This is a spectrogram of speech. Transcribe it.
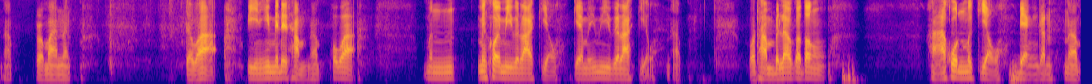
นะครับ ประมาณนั้น แต่ว่าปีนี้ไม่ได้ทำนะครับ เพราะว่ามันไม่ค่อยมีเวลาเกี่ยว แกไม่มีเวลาเกี่ยวนะครับ พอทำไปแล้วก็ต้อง หาคนมาเกี่ยวแบ่งกันนะครับ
